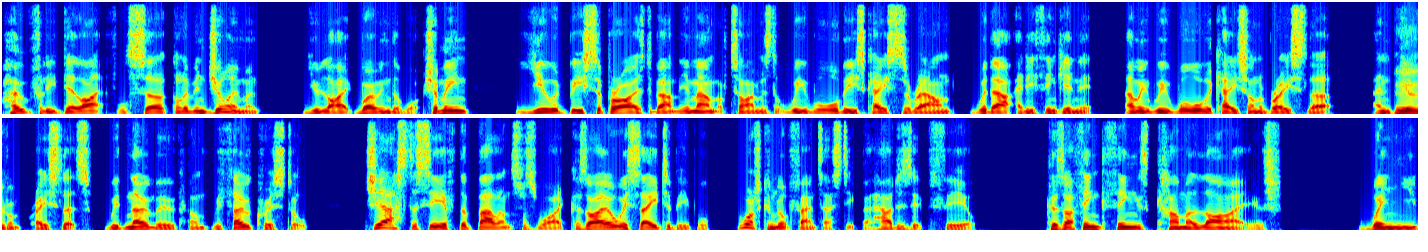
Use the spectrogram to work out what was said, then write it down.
hopefully, delightful circle of enjoyment. You like wearing the watch. I mean, you would be surprised about the amount of times that we wore these cases around without anything in it. I mean, we wore the case on a bracelet and Mm. different bracelets with no movement, with no crystal, just to see if the balance was right. Because I always say to people, the watch can look fantastic, but how does it feel? Because I think things come alive when you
